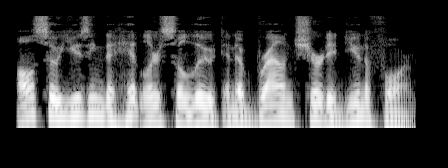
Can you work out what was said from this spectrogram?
also using the Hitler salute and a brown shirted uniform.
